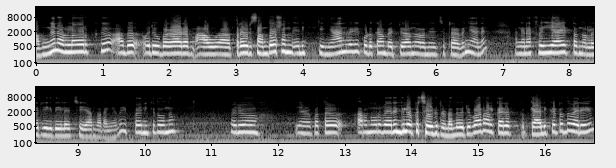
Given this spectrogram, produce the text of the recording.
അങ്ങനെയുള്ളവർക്ക് അത് ഒരു ഉപകാരം ആവുക അത്ര ഒരു സന്തോഷം എനിക്ക് ഞാൻ വഴി കൊടുക്കാൻ പറ്റുക എന്ന് പറഞ്ഞു വെച്ചിട്ടാണ് ഞാൻ അങ്ങനെ ഫ്രീ ആയിട്ടെന്നുള്ള രീതിയിൽ ചെയ്യാൻ തുടങ്ങിയത്. ഇപ്പോൾ എനിക്ക് തോന്നും ഒരു പത്ത് അറുന്നൂറ് പേരെങ്കിലും ഒക്കെ ചെയ്തിട്ടുണ്ട്. അത് ഒരുപാട് ആൾക്കാർ കാലിക്കറ്റ് നിന്ന് വരെയും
